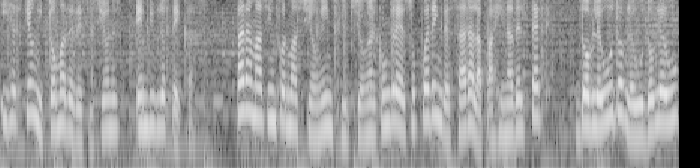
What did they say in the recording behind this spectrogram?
y gestión y toma de decisiones en bibliotecas. Para más información e inscripción al Congreso puede ingresar a la página del TEC www.tec.ac.cr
